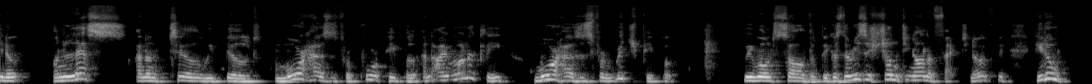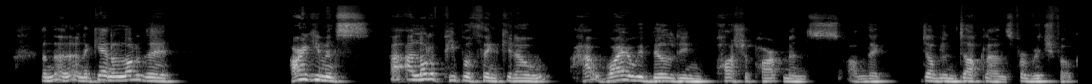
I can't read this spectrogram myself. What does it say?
you know, unless and until we build more houses for poor people and ironically more houses for rich people, we won't solve it because there is a shunting on effect. You know, if, if you don't, and, and again, a lot of the arguments, a, lot of people think, you know, how, why are we building posh apartments on the Dublin docklands for rich folk?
